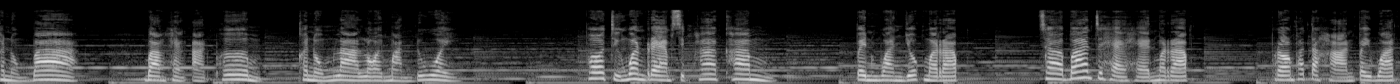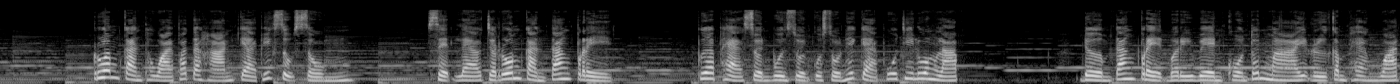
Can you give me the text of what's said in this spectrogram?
ขนมบ้า บางแห่งอาจเพิ่ม ขนมลาลอยมันด้วย พอถึงวันแรม 15ค่ำเป็นวันยกมารับ ชาวบ้านจะแห่แหนมารับ พร้อมพัตหารไปวัด ร่วมกันถวายพัตหารแก่ภิกษุสงฆ์เสร็จแล้วจะร่วมกันตั้งเปรต เพื่อแผ่ส่วนบุญส่วนกุศลให้แก่ผู้ที่ล่วงลับ เดิมตั้งเปรตบริเวณโคนต้นไม้หรือกำแพงวัด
